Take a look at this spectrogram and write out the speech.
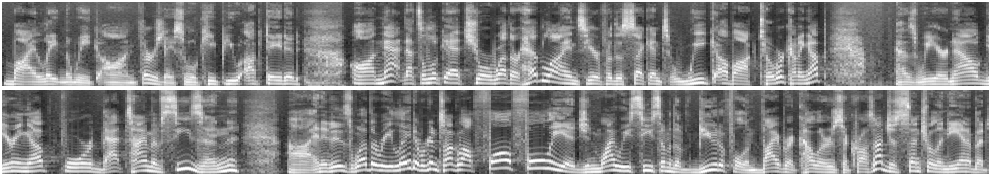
by late in the week on Thursday. So we'll keep you updated on that. That's a look at your weather headlines here for the second week of October. Coming up, as we are now gearing up for that time of season, uh, and it is weather related. We're going to talk about fall foliage and why we see some of the beautiful and vibrant colors across not just central Indiana, but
